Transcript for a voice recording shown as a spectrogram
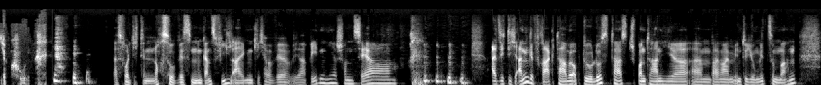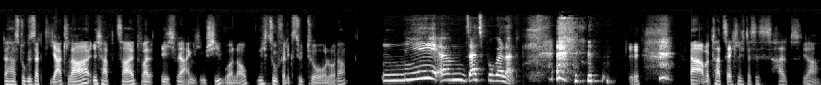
Ja, cool. Was wollte ich denn noch so wissen? Ganz viel eigentlich, aber wir, wir reden hier schon sehr. Als ich dich angefragt habe, ob du Lust hast, spontan hier ähm, bei meinem Interview mitzumachen, dann hast du gesagt, ja klar, ich habe Zeit, weil ich wäre eigentlich im Skiurlaub. Nicht zufällig Südtirol, oder? Nee, ähm, Salzburger Land. okay. Ja, aber tatsächlich, das ist halt, ja,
